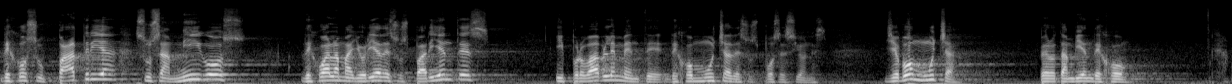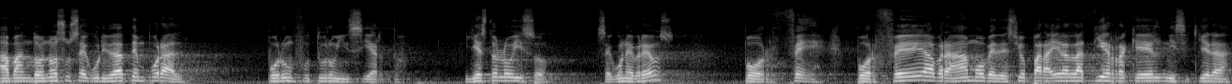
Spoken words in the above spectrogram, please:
dejó su patria, sus amigos, dejó a la mayoría de sus parientes y probablemente dejó muchas de sus posesiones. Llevó mucha, pero también dejó. Abandonó su seguridad temporal por un futuro incierto. Y esto lo hizo, según Hebreos, por fe. Por fe Abraham obedeció para ir a la tierra que él ni siquiera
